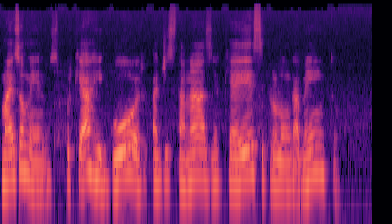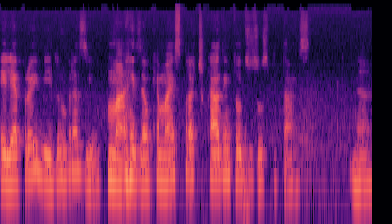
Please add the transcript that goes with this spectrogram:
mais ou menos, porque a rigor, a distanásia, que é esse prolongamento, ele é proibido no Brasil, mas é o que é mais praticado em todos os hospitais, né?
